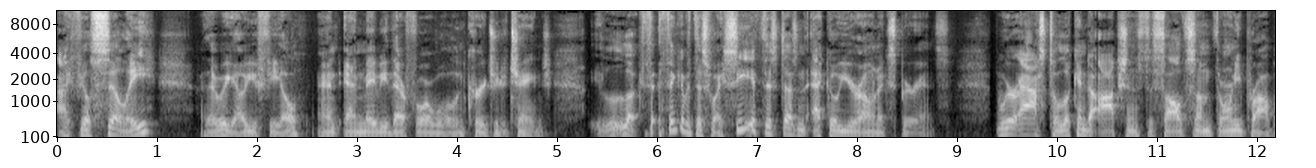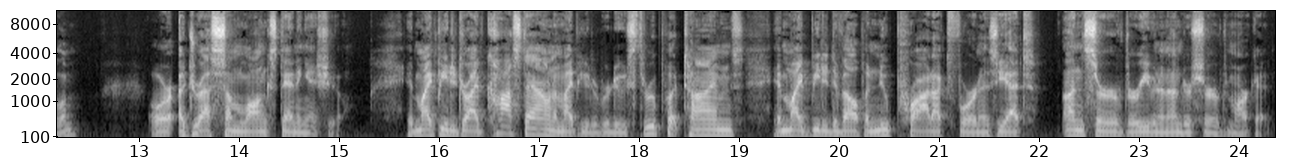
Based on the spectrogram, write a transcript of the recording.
I feel silly. There we go. You feel and, and maybe therefore we'll encourage you to change. Look, th- think of it this way. See if this doesn't echo your own experience. We're asked to look into options to solve some thorny problem or address some long-standing issue. It might be to drive costs down. It might be to reduce throughput times. It might be to develop a new product for an as yet unserved or even an underserved market.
